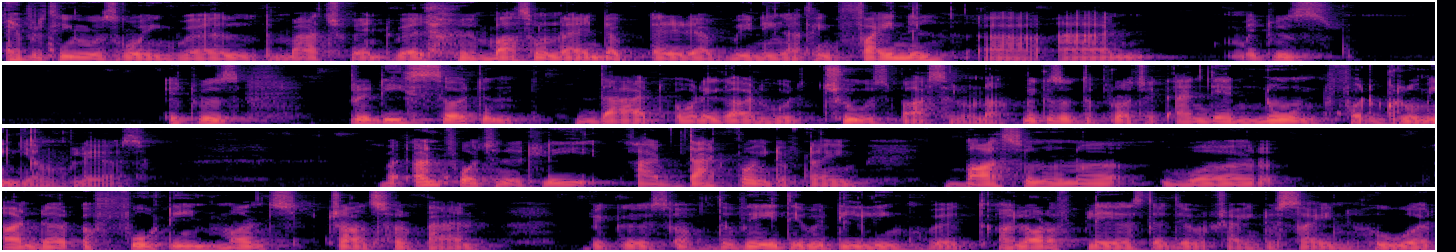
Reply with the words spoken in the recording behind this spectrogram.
Everything was going well. The match went well. Barcelona ended up ended up winning, I think, final, uh, and it was it was pretty certain that Odegaard would choose Barcelona because of the project, and they're known for grooming young players. But unfortunately, at that point of time, Barcelona were under a 14 months transfer ban because of the way they were dealing with a lot of players that they were trying to sign who were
